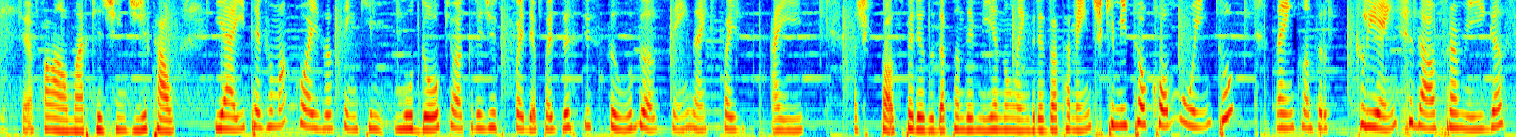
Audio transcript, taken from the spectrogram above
isso que eu ia falar, o marketing digital. E aí teve uma coisa assim que mudou, que eu acredito que foi depois desse estudo, assim, né, que foi aí acho que pós período da pandemia, não lembro exatamente, que me tocou muito, né, enquanto cliente da Afro Amigas,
